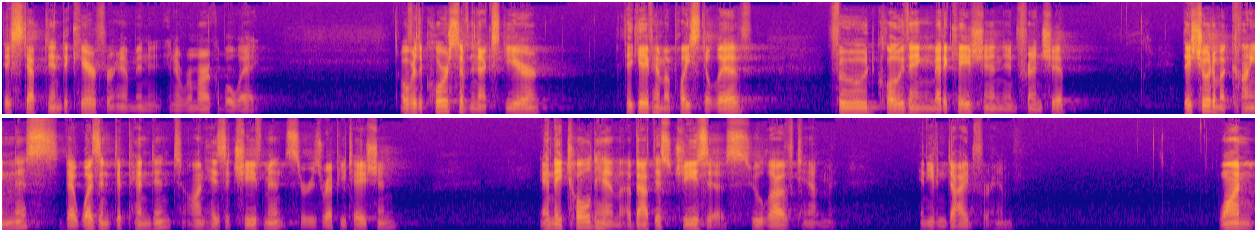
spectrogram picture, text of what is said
they stepped in to care for him in, in a remarkable way. Over the course of the next year, they gave him a place to live food, clothing, medication, and friendship. They showed him a kindness that wasn't dependent on his achievements or his reputation. And they told him about this Jesus who loved him and even died for him. Juan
